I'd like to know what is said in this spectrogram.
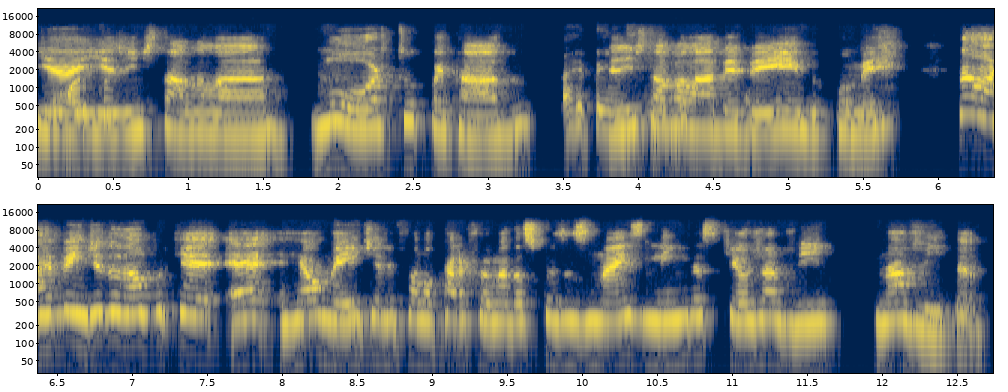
E morto. aí a gente estava lá morto, coitado. Arrependido. A gente estava lá bebendo, comer. Não, arrependido não, porque é realmente ele falou, cara, foi uma das coisas mais lindas que eu já vi na vida.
